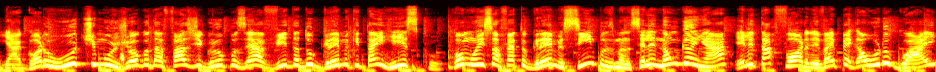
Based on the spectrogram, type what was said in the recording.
E agora o último jogo da fase de grupos é a vida do Grêmio que tá em risco. Como isso afeta o Grêmio? Simples, mano. Se ele não ganhar, ele tá fora. Ele vai pegar o Uruguai.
